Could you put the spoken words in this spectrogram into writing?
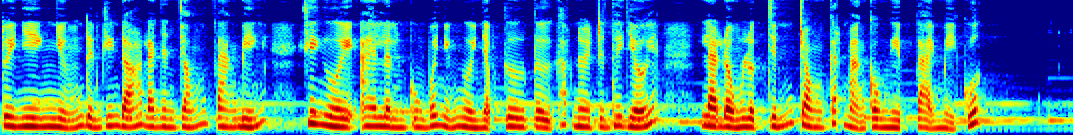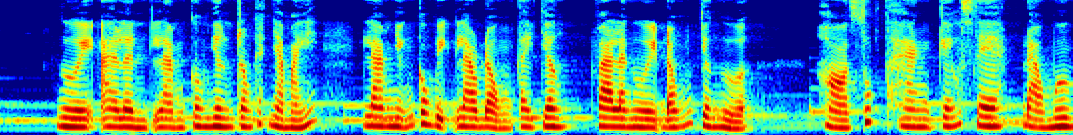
Tuy nhiên, những định kiến đó đã nhanh chóng tan biến khi người Ireland cùng với những người nhập cư từ khắp nơi trên thế giới là động lực chính trong cách mạng công nghiệp tại Mỹ quốc. Người Ireland làm công nhân trong các nhà máy, làm những công việc lao động tay chân và là người đóng chân ngựa. Họ xúc thang, kéo xe, đào mương.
